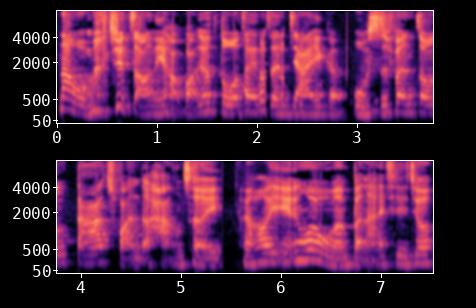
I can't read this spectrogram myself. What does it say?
那我们去找你好不好？就多再增加一个五十分钟搭船的航程。然后，因因为我们本来其实就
